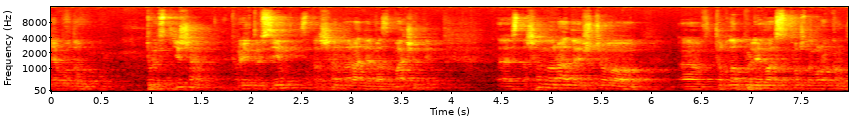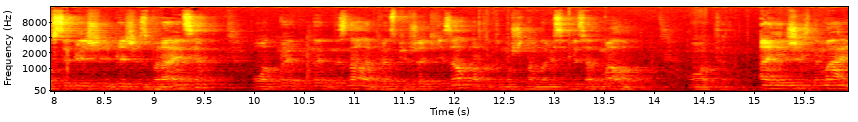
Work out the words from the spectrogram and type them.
Я буду простіше. Привіт усім. Страшенно радий вас бачити. Е, Страшенно радий, що е, в Тернополі вас кожним роком все більше і більше збирається. От, ми не, знали, в принципі, вже який зал, правда, тому що нам на 80 мало. От. А інших немає,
